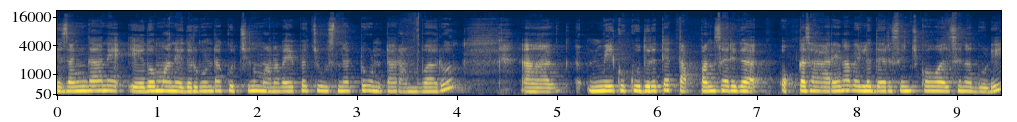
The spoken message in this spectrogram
నిజంగానే ఏదో మన ఎదురుగుండా కూర్చుని మన వైపే చూసినట్టు ఉంటారు అమ్మవారు. మీకు కుదిరితే తప్పనిసరిగా ఒక్కసారైనా వెళ్ళి దర్శించుకోవాల్సిన గుడి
